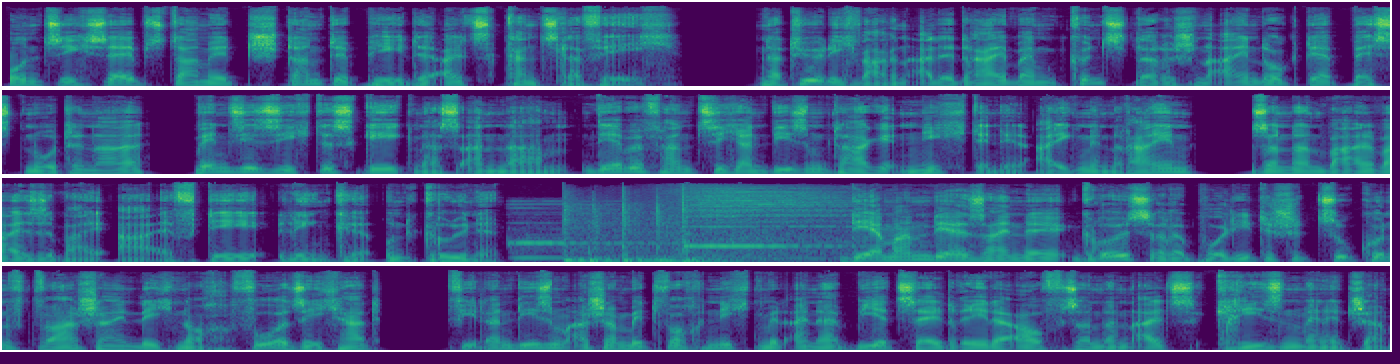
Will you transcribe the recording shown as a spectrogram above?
und sich selbst damit Stantepede als kanzlerfähig. Natürlich waren alle drei beim künstlerischen Eindruck der Bestnote nahe, wenn sie sich des Gegners annahmen. Der befand sich an diesem Tage nicht in den eigenen Reihen, sondern wahlweise bei AfD, Linke und Grüne. Der Mann, der seine größere politische Zukunft wahrscheinlich noch vor sich hat, fiel an diesem Aschermittwoch nicht mit einer Bierzeltrede auf, sondern als Krisenmanager.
